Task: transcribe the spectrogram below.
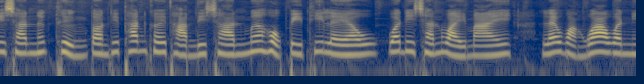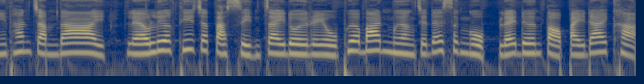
ดิฉันนึกถึงตอนที่ท่านเคยถามดิฉันเมื่อ 6 ปีที่แล้ว ว่าดิฉันไหวไหม และหวังว่าวันนี้ท่านจำได้ แล้วเลือกที่จะตัดสินใจโดยเร็วเพื่อบ้านเมืองจะได้สงบและเดินต่อไปได้ค่ะ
